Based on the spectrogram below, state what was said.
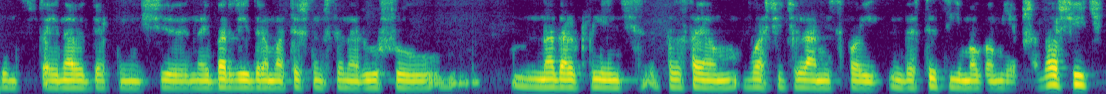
więc tutaj nawet w jakimś najbardziej dramatycznym scenariuszu nadal klienci pozostają właścicielami swoich inwestycji i mogą je przenosić,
